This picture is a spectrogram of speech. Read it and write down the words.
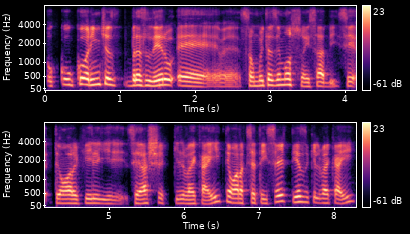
O, o Corinthians brasileiro é, é- são muitas emoções, sabe? Cê- tem uma hora que ele, você acha que ele vai cair, tem uma hora que você tem certeza que ele vai cair,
